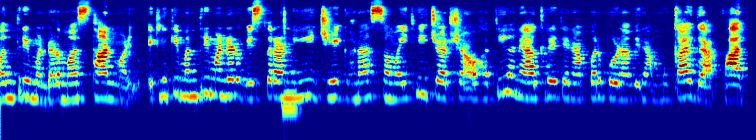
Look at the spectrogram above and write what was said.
મંત્રીમંડળમાં સ્થાન મળ્યું. એટલે કે મંત્રીમંડળ વિસ્તરણની જે ઘણા સમયથી ચર્ચાઓ હતી અને આખરે તેના પર પૂર્ણવિરામ મુકાઈ ગયા બાદ,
